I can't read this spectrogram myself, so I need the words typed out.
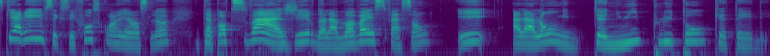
ce qui arrive, c'est que ces fausses croyances-là, ils t'apportent souvent à agir de la mauvaise façon et à la longue, ils te nuisent plutôt que t'aider.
